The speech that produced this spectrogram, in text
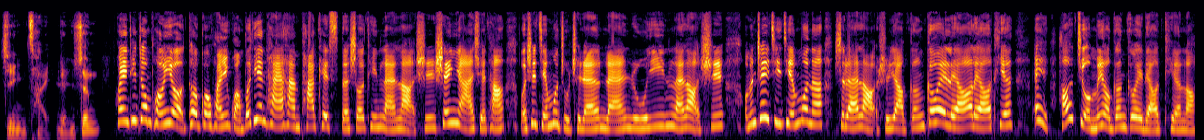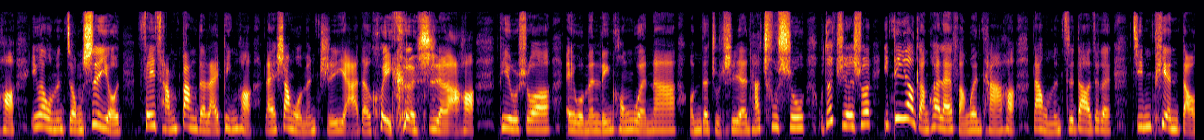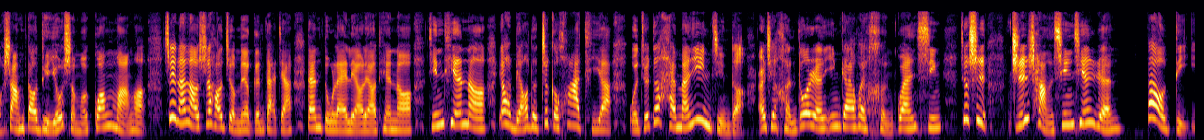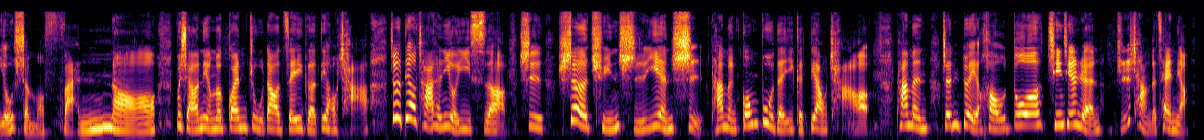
精彩人生。欢迎听众朋友透过环宇广播电台和 Parkes 的收听蓝老师生涯学堂，我是节目主持人蓝如英蓝老师。我们这一集节目呢，是蓝老师要跟各位聊聊天。哎，好久没有跟各位聊天了哈，因为我们总是有非常棒的来宾哈，来上我们职涯的会客室啦哈。譬如说，哎，我们林宏文啊，我们的主持人他出书，我都觉得说一定要赶快来访问他哈，让我们知道这个晶片岛上到底有什么光芒啊。所以蓝老师好久没有跟大家单独来聊聊天哦。今天呢，要聊的这个话题啊，我觉得还蛮应景的，而且很多人应该会很关心，就是职场新鲜人。到底有什么烦恼？不晓得你有没有关注到这一个调查？这个调查很有意思啊，是社群实验室他们公布的一个调查哦。他们针对好多新鲜人、职场的菜鸟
